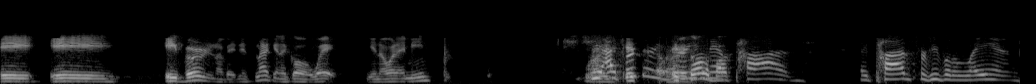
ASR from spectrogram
a a a version of it. It's not going to go away. You know what I mean? See, I thought It's- they were it's all about pods, like pods for people to lay in.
